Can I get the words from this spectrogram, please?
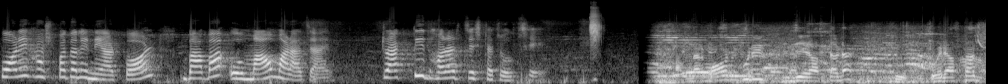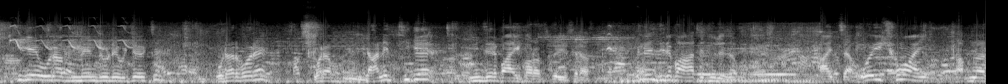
পরে হাসপাতালে নেয়ার পর বাবা ও মাও মারা যায়। ট্রাকটি ধরার চেষ্টা চলছে। আপনার মহৎপুরের যে রাস্তাটা, ওই রাস্তা থেকে ওরা মেন রোডে উঠে উঠছে ওঠার পরে ওরা ডানের থেকে নিজের পায়ে খরচ করেছে রাস্তা। মানে ধীরে বা হাতে চলে যাব। আচ্ছা ওই সময় আপনার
